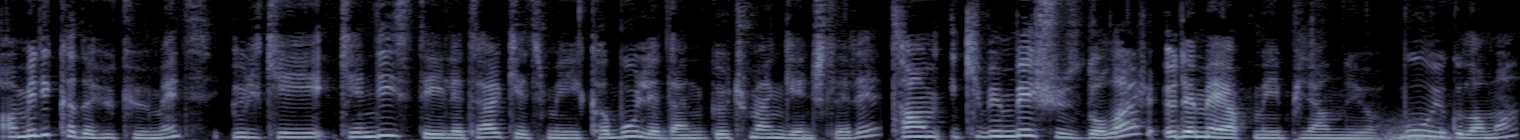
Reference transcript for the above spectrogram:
Amerika'da hükümet ülkeyi kendi isteğiyle terk etmeyi kabul eden göçmen gençlere tam 2500 dolar ödeme yapmayı planlıyor. Bu uygulama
